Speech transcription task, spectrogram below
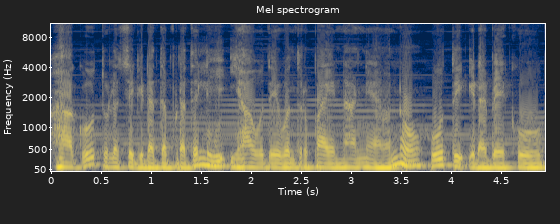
ಹಾಗೂ ತುಳಸಿ ಗಿಡದ ಬುಡದಲ್ಲಿ ಯಾವುದೇ ಒಂದು ರೂಪಾಯಿ ನಾಣ್ಯವನ್ನು ಹೂತಿ ಇಡಬೇಕು.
